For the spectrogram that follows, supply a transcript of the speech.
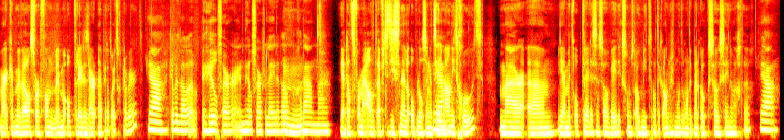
Maar ik heb me wel een soort van met mijn optredens daar. Heb je dat ooit geprobeerd? ja, ik heb het wel heel ver, in heel ver verleden wel Mhm. gedaan. Maar Ja, dat is voor mij altijd eventjes die snelle oplossing. Het is Ja. helemaal niet goed. Maar ehm, ja, met optredens en zo weet ik soms ook niet wat ik anders moet doen. Want ik ben ook zo zenuwachtig. ja,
